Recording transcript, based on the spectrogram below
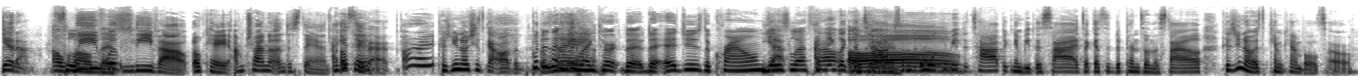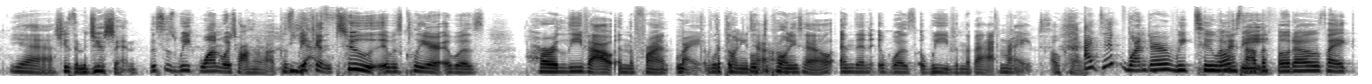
Get them. A weave Flawless. with leave out. Okay, I'm trying to understand. I can okay. see that. All right. Because you know she's got all the. What does that mean? Like her, the the edges, the crown yeah, is left I think out? like the Okay. top. Oh. Some, well, it can be the top. It can be the sides. I guess it depends on the style. Because you know it's Kim Kimble, so Yeah. she's a magician. this is week one we're talking about because Yes. weekend two it was clear it was her leave out in the front, with- Right, with With the with the ponytail. ponytail, and then it was a weave in the back. Right. Okay. I did wonder week two when Go I saw B. the photos, like,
